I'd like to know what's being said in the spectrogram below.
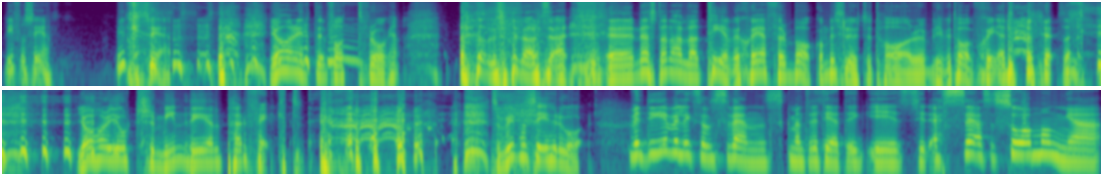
Vi får se. Vi får se. Jag har inte fått frågan. Så här, eh, nästan alla tv-chefer bakom beslutet har blivit avskedade. Jag har gjort min del perfekt. Så vi får se hur det går. Men det är väl liksom svensk mentalitet i, i sitt esse. Alltså så många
